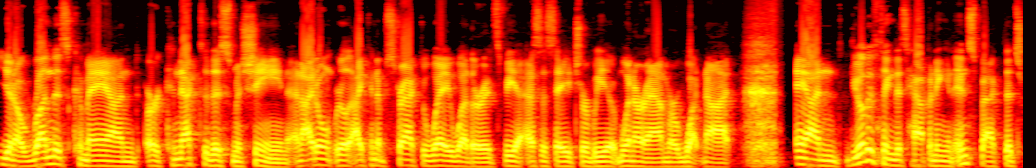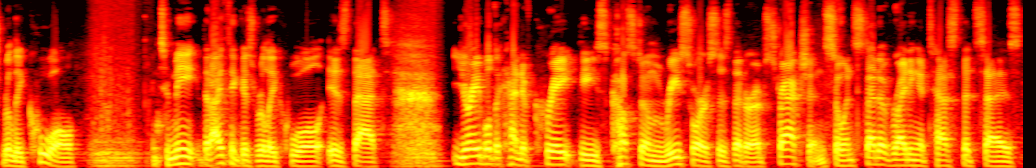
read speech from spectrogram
you know run this command or connect to this machine. And i don't really i can abstract away whether it's via ssh or via winrm or whatnot. And the other thing that's happening in inspec that's really cool to me that I think is really cool is that you're able to kind of create these custom resources that are abstractions. So instead of writing a test that says,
